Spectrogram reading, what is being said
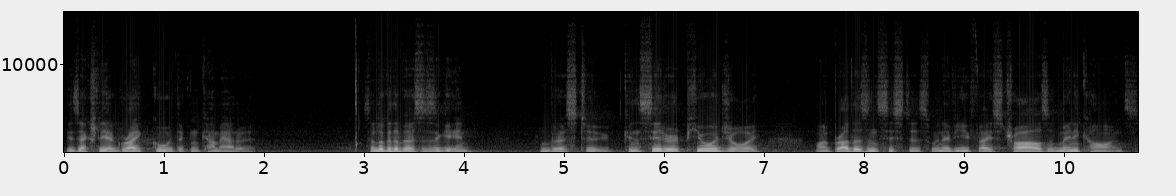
there's actually a great good that can come out of it. So look at the verses again from verse 2. Consider it pure joy, my brothers and sisters, whenever you face trials of many kinds,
